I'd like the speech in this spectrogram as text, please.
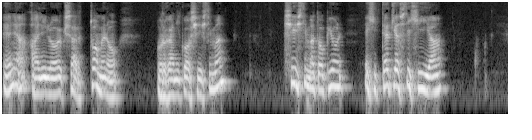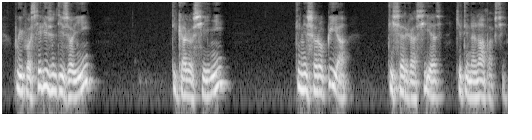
ένα αλληλοεξαρτώμενο οργανικό σύστημα σύστημα το οποίο έχει τέτοια στοιχεία που υποστηρίζουν τη ζωή, την καλοσύνη, την ισορροπία της εργασίας και την ανάπαυση.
